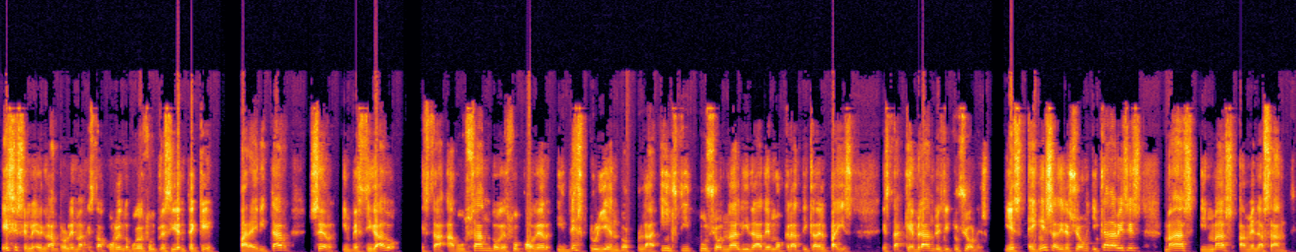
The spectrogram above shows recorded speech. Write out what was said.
Ese es el, el gran problema que está ocurriendo porque es un presidente que, para evitar ser investigado, está abusando de su poder y destruyendo la institucionalidad democrática del país. Está quebrando instituciones y es en esa dirección y cada vez es más y más amenazante.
